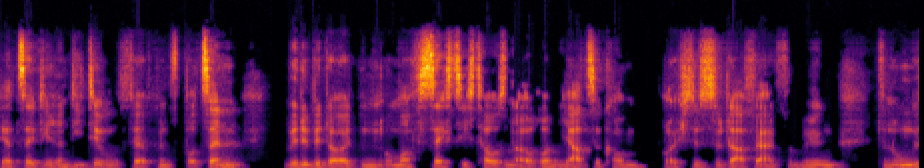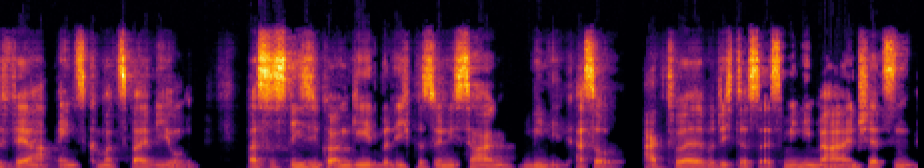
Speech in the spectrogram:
Derzeit die Rendite ungefähr 5%. Würde bedeuten, um auf 60.000 Euro im Jahr zu kommen, bräuchtest du dafür ein Vermögen von ungefähr 1,2 Millionen. Was das Risiko angeht, würde ich persönlich sagen, also aktuell würde ich das als minimal einschätzen.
